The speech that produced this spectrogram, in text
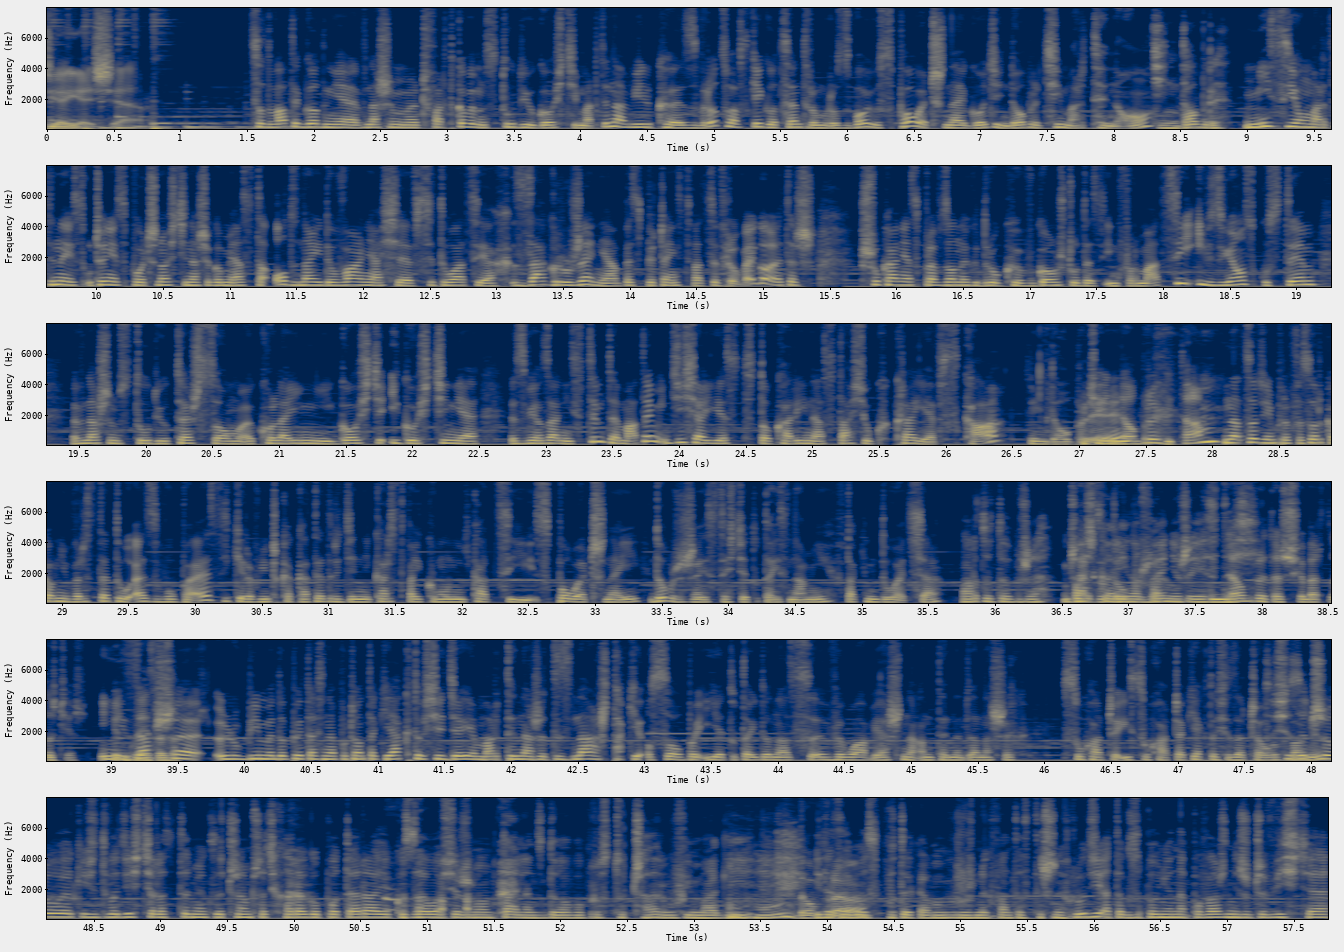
dzieje się. Co dwa tygodnie w naszym czwartkowym studiu gości Martyna Wilk z Wrocławskiego Centrum Rozwoju Społecznego. Dzień dobry Ci, Martyno. Dzień dobry. Misją Martyny jest uczenie społeczności naszego miasta odnajdowania się w sytuacjach zagrożenia bezpieczeństwa cyfrowego, ale też szukania sprawdzonych dróg w gąszczu dezinformacji. I w związku z tym w naszym studiu też są kolejni goście i gościnie związani z tym tematem. I dzisiaj jest to Karina Stasiuk-Krajewska. Dzień dobry. Dzień dobry, witam. Na co dzień profesorka Uniwersytetu SWPS i kierowniczka Katedry Dziennikarstwa i Komunikacji Społecznej. Dobrze, że jesteście tutaj z nami w takim duecie. Bardzo dobrze. Bardzo Karina, dobrze. fajnie, że jesteś. dobry, też się bardzo cieszę. I Dziękuję za zawsze zaproszenie. lubimy dopytać na początek, jak to się dzieje, Martyna, że ty znasz takie osoby i je tutaj do nas wyławiasz na antenę dla naszych słuchaczy i słuchaczek. Jak to się zaczęło To z się wami? zaczęło jakieś 20 lat temu, jak zaczęłam czytać Harry'ego Pottera i okazało się, że mam talent do po prostu czarów i magii. Mhm, I dlatego spotykam różnych fantastycznych ludzi, a tak zupełnie na poważnie rzeczywiście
